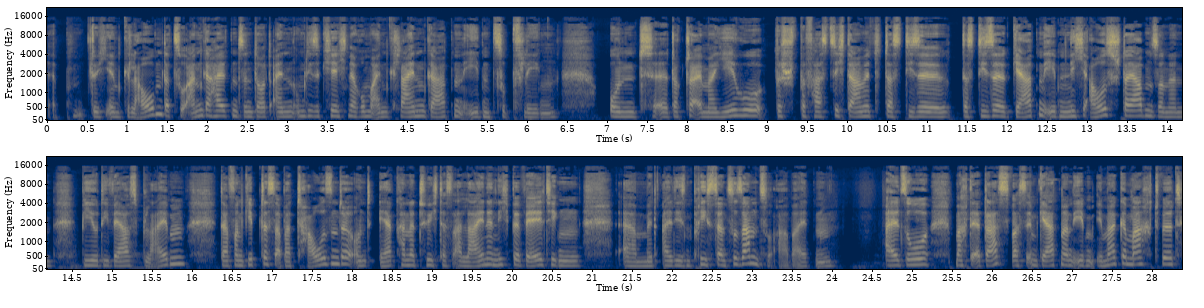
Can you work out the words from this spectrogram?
äh, durch ihren Glauben dazu angehalten sind, dort einen um diese Kirchen herum einen kleinen Garten Eden zu pflegen. Und äh, Dr. Almayehu befasst sich damit, dass diese, dass diese Gärten eben nicht aussterben, sondern biodivers bleiben. Davon gibt es aber Tausende und er kann natürlich das alleine nicht bewältigen, äh, mit all diesen Priestern zusammenzuarbeiten. Also macht er das, was im Gärtnern eben immer gemacht wird.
